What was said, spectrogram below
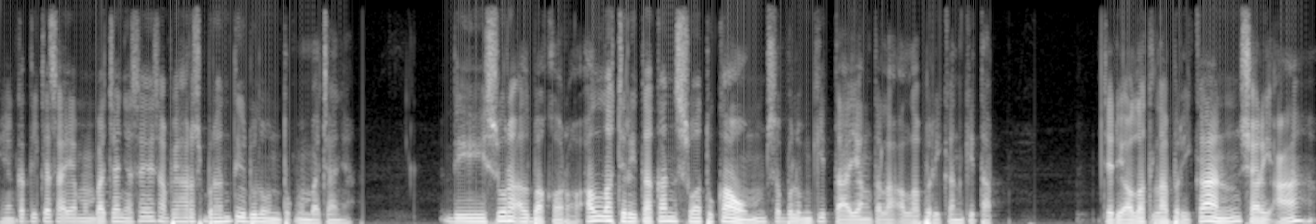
yang ketika saya membacanya saya sampai harus berhenti dulu untuk membacanya. Di surah Al-Baqarah Allah ceritakan suatu kaum sebelum kita yang telah Allah berikan kitab. Jadi Allah telah berikan syariah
